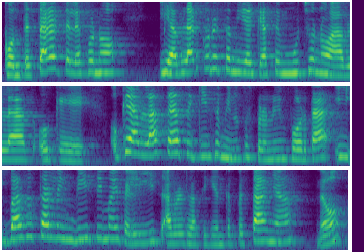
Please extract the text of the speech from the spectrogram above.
contestar el teléfono y hablar con esa amiga que hace mucho no hablas o que, o que hablaste hace 15 minutos pero no importa y vas a estar lindísima y feliz, abres la siguiente pestaña, ¿no?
